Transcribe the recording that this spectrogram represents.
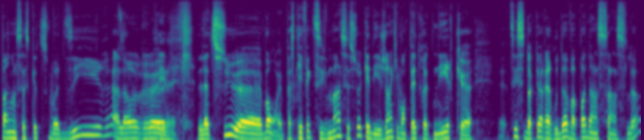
penses à ce que tu vas dire. Alors, euh, là-dessus, euh, bon, parce qu'effectivement, c'est sûr qu'il y a des gens qui vont peut-être retenir que, tu sais, si Dr. Arruda va pas dans ce sens-là,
